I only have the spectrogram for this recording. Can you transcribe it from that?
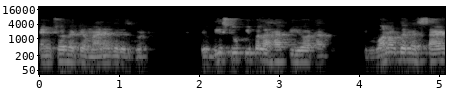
ensure that your manager is good. If these two people are happy, you are happy. If one of them is sad,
